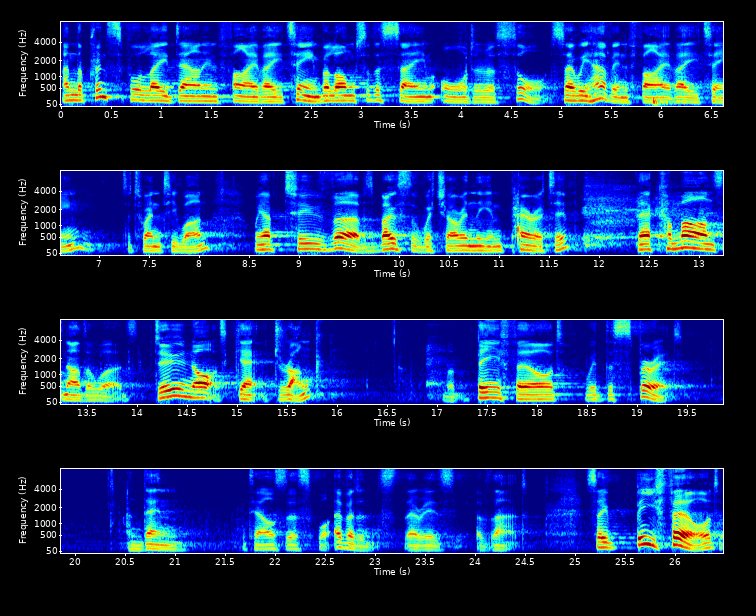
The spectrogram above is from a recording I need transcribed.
And the principle laid down in 518 belongs to the same order of thought. So we have in 518 to 21 we have two verbs, both of which are in the imperative. They're commands, in other words. Do not get drunk, but be filled with the Spirit. And then he tells us what evidence there is of that. So, be filled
